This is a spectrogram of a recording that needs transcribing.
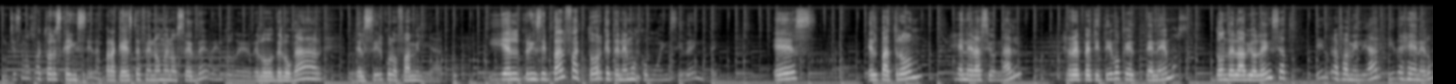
Muchísimos factores que inciden para que este fenómeno se dé dentro del hogar, del círculo familiar. Y el principal factor que tenemos como incidente es el patrón generacional repetitivo que tenemos donde la violencia intrafamiliar y de género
